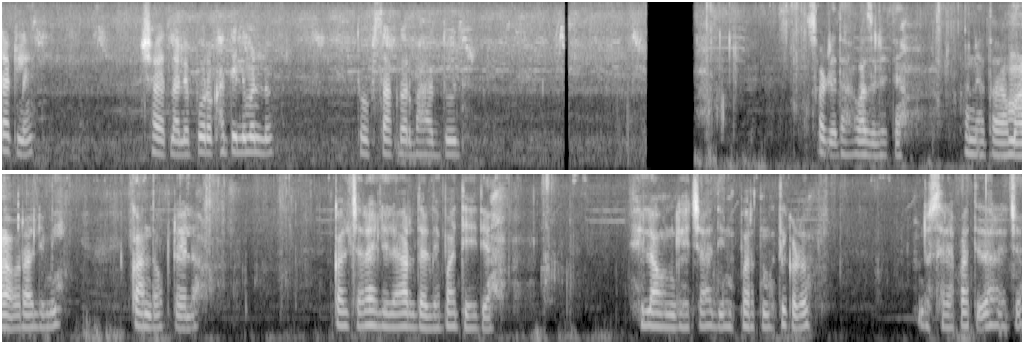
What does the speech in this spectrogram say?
टाकले शाळेत आले पोरं खातील म्हणलं. तूप साखर भात दूध. साडे दहा वाजले त्या. आणि आता माळावर आले मी कांदा उपटायला. कालच्या राहिलेल्या अर्ध्या अर्ध्या पाती आहे त्या. हे लावून घ्यायच्या आधी परत मग तिकडं दुसऱ्या पाती धरायच्या.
